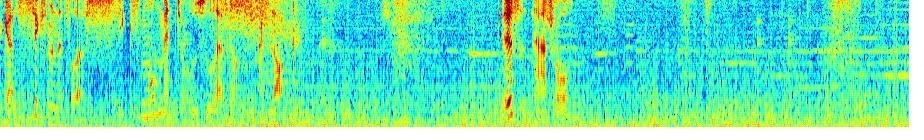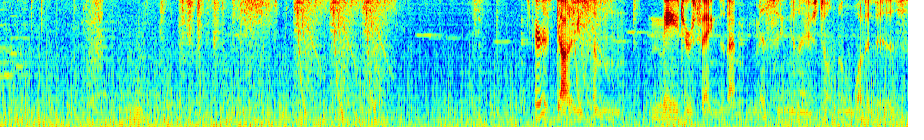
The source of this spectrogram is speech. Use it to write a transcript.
We got six minutes left. Six mementos left on the clock. This is natural. There's gotta be some major thing that I'm missing and I just don't know what it is.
